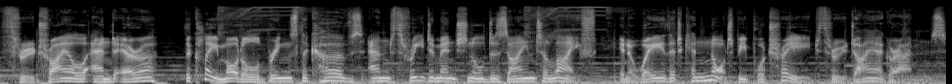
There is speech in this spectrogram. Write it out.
Through trial and error, the clay model brings the curves and three-dimensional design to life in a way that cannot be portrayed through diagrams.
